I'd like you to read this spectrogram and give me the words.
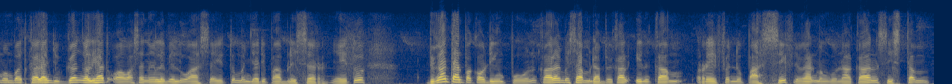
membuat kalian juga ngelihat wawasan yang lebih luas yaitu menjadi publisher, yaitu dengan tanpa coding pun kalian bisa mendapatkan income revenue pasif dengan menggunakan sistem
